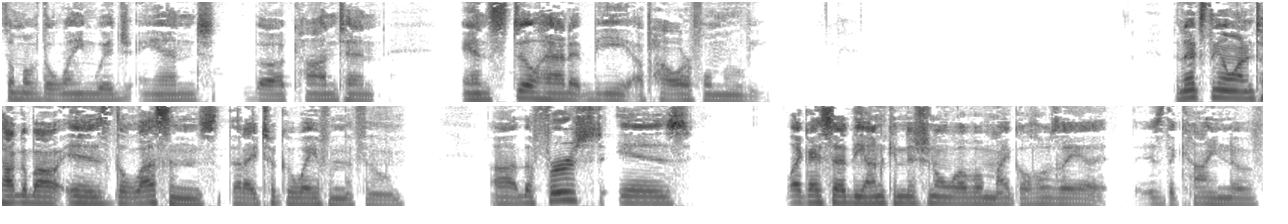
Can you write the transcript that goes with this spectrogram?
some of the language and the content and still had it be a powerful movie the next thing i want to talk about is the lessons that i took away from the film uh, the first is like I said, the unconditional love of Michael Hosea is the kind of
